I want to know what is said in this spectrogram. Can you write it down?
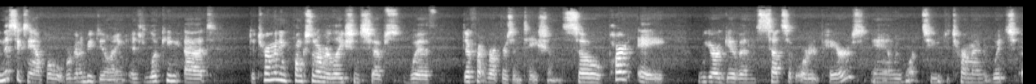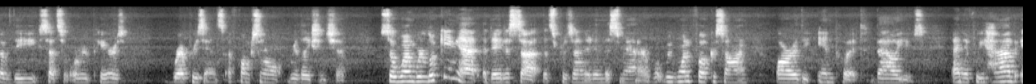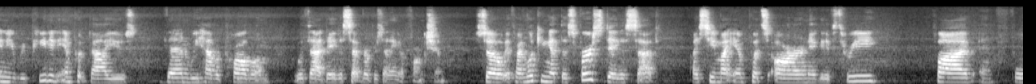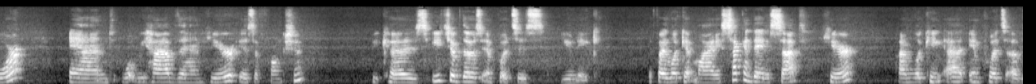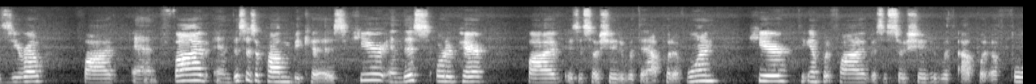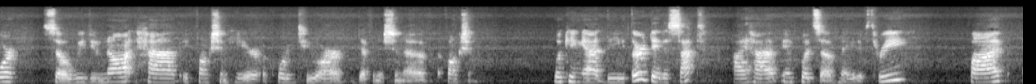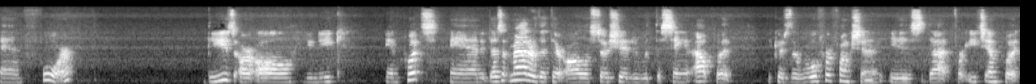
In this example, what we're going to be doing is looking at determining functional relationships with different representations. So part A, we are given sets of ordered pairs, and we want to determine which of the sets of ordered pairs represents a functional relationship. So when we're looking at a data set that's presented in this manner, what we want to focus on are the input values. And if we have any repeated input values, then we have a problem with that data set representing a function. So if I'm looking at this first data set, I see my inputs are negative 3, 5, and 4. And what we have then here is a function because each of those inputs is unique. If I look at my second data set here, I'm looking at inputs of 0, 5, and 5. And this is a problem because here in this ordered pair, 5 is associated with the output of 1. Here, the input 5 is associated with output of 4. So we do not have a function here according to our definition of a function. Looking at the third data set, I have inputs of negative 3, 5, and 4. These are all unique inputs and it doesn't matter that they're all associated with the same output because the rule for function is that for each input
